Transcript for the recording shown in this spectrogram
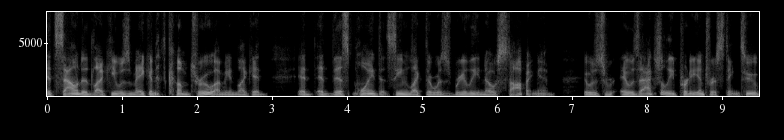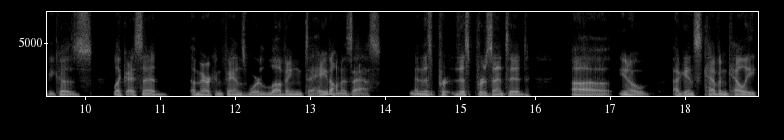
it sounded like he was making it come true i mean like it it at this point it seemed like there was really no stopping him it was it was actually pretty interesting too because like i said american fans were loving to hate on his ass and this pre- this presented uh you know against Kevin Kelley,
